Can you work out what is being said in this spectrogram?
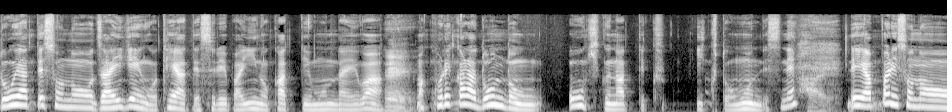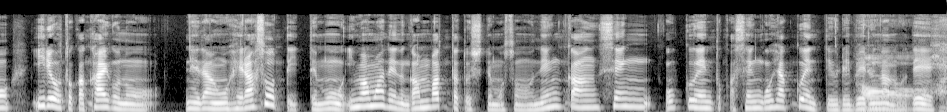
どうやってその財源を手当てすればいいのかっていう問題は、ええ、まあ、これからどんどん大きくなっていくいくと思うんですね。はい、でやっぱりその医療とか介護の値段を減らそうって言っても今までの頑張ったとしてもその年間1000億円とか1500円っていうレベルなので、はい、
